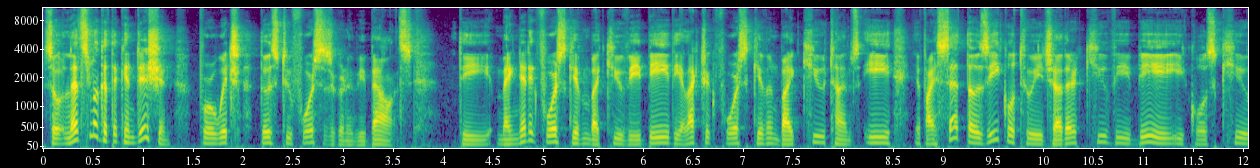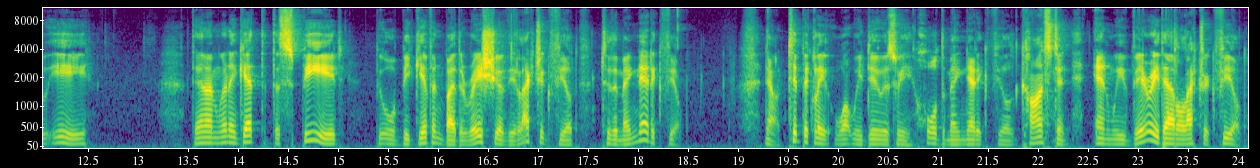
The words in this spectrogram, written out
So let's look at the condition for which those two forces are going to be balanced. The magnetic force given by QVB, the electric force given by Q times E. If I set those equal to each other, QVB equals QE, then I'm going to get that the speed will be given by the ratio of the electric field to the magnetic field. Now, typically what we do is we hold the magnetic field constant and we vary that electric field.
